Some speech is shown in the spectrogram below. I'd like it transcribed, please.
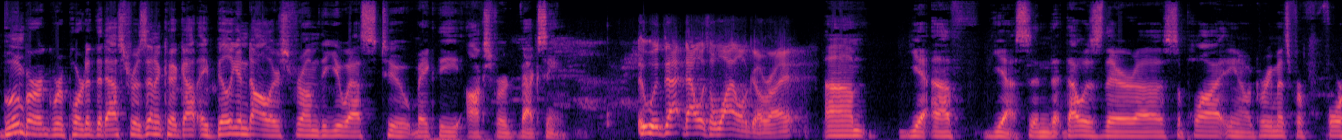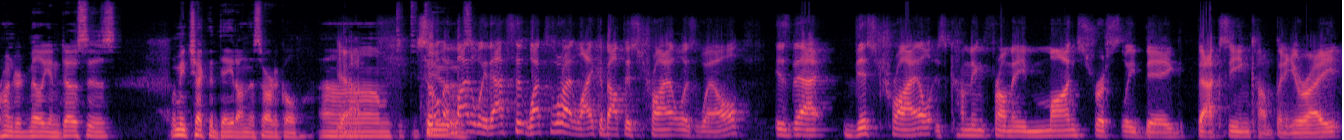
Bloomberg reported that AstraZeneca got a billion dollars from the U.S. to make the Oxford vaccine. It was that, that was a while ago, right? Um, yeah, uh, f- yes. And th- that was their uh, supply, you know, agreements for 400 million doses. Let me check the date on this article. Um, yeah. So, by the way, that's the, that's what I like about this trial as well is that this trial is coming from a monstrously big vaccine company, right?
